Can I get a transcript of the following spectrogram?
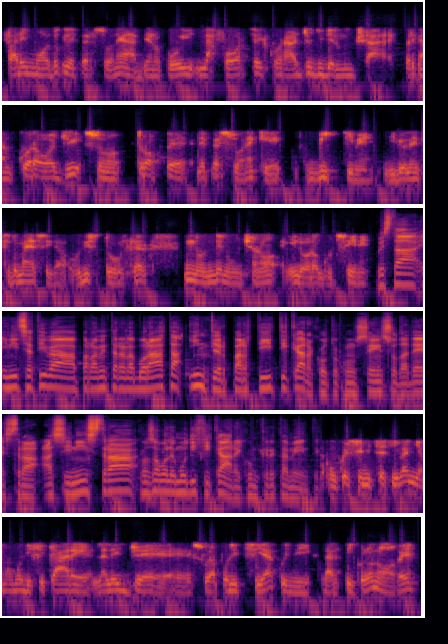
fare in modo che le persone abbiano poi la forza e il coraggio di denunciare, perché ancora oggi sono troppe le persone che, vittime di violenza domestica o di stalker, non denunciano i loro aguzzini. Questa iniziativa parlamentare elaborata, interpartitica, raccolto consenso da destra a sinistra, cosa vuole modificare concretamente? Con questa iniziativa andiamo a modificare la legge sulla polizia, quindi l'articolo 9,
